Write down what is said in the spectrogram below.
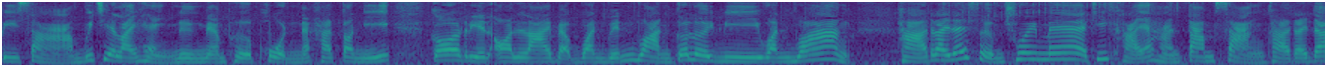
ปี 3 วิทยาลัยแห่งหนึ่งในอำเภอพลนะคะ ตอนนี้ก็เรียนออนไลน์แบบวันเว้นวันก็เลยมีวันว่าง หารายได้เสริมช่วยแม่ที่ขายอาหารตามสั่งค่ะรายได้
